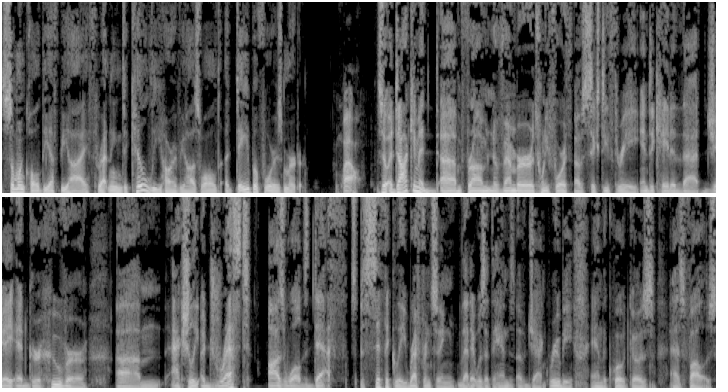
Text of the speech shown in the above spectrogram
someone called the FBI threatening to kill Lee Harvey Oswald a day before his murder. Wow. So a document um, from November 24th of 63 indicated that J. Edgar Hoover um, actually addressed Oswald's death, specifically referencing that it was at the hands of Jack Ruby. And the quote goes as follows,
